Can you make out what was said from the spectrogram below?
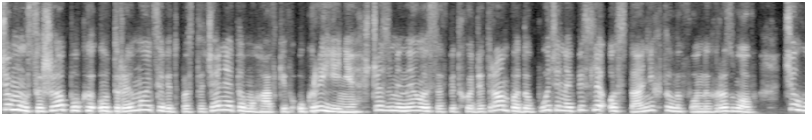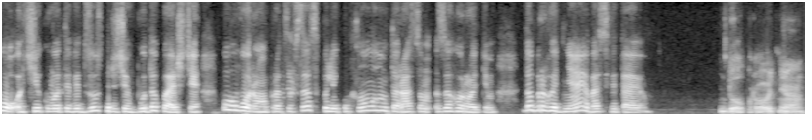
Чому США поки утримуються від постачання томагавків Україні? Що змінилося в підході Трампа до Путіна після останніх телефонних розмов? Чого очікувати від зустрічі в Будапешті? Поговоримо про це все з політехнологом Тарасом Загороднім. Доброго дня, я вас вітаю. Доброго дня.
